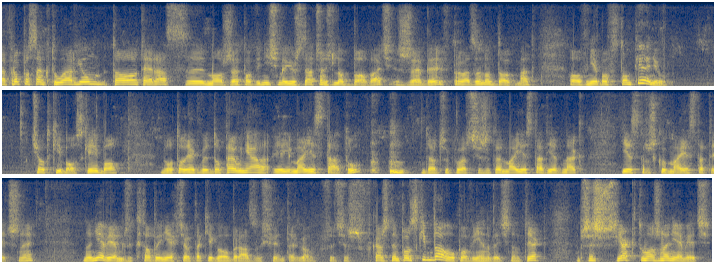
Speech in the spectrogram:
a propos sanktuarium, to teraz y, może powinniśmy już zacząć lobbować, żeby wprowadzono dogmat o wniebowstąpieniu ciotki boskiej, bo, bo to jakby dopełnia jej majestatu. Znaczy, popatrzcie, że ten majestat jednak jest troszkę majestatyczny. No nie wiem, czy kto by nie chciał takiego obrazu świętego. Przecież w każdym polskim domu powinien być. No to jak, przecież jak tu można nie mieć?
